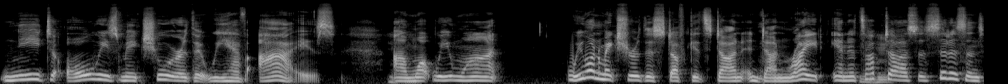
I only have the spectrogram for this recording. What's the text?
need to always make sure that we have eyes mm-hmm. on what we want. We want to make sure this stuff gets done and done right. And it's mm-hmm. up to us as citizens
